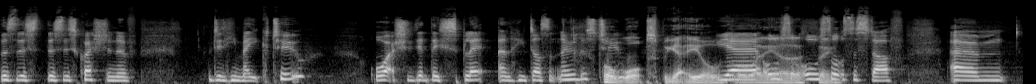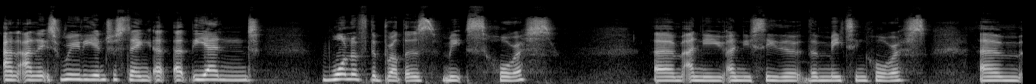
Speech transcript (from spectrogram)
there's this there's this question of did he make two or actually did they split and he doesn't know there's two Or warp spaghetti or yeah or any all, so, other all thing. sorts of stuff um and and it's really interesting at, at the end one of the brothers meets horus um and you and you see the the meeting horus um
